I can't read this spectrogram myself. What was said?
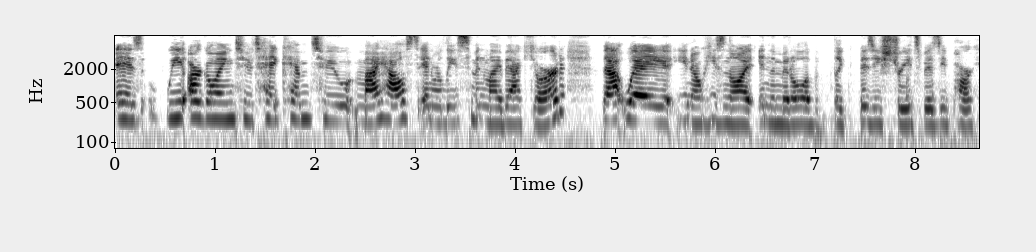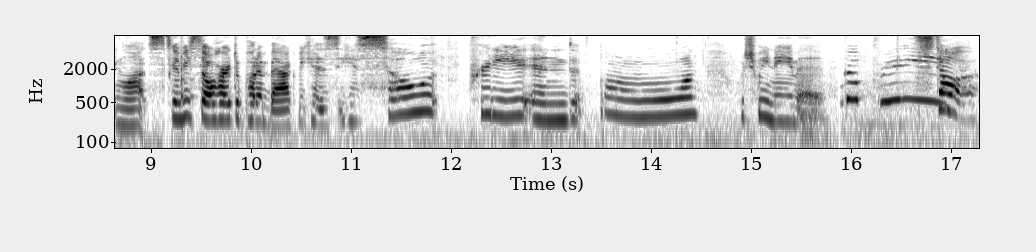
is we are going to take him to my house and release him in my backyard. That way, you know, he's not in the middle of like busy streets, busy parking lots. It's gonna be so hard to put him back because he's so pretty and oh What should we name it? Look how pretty. Star.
